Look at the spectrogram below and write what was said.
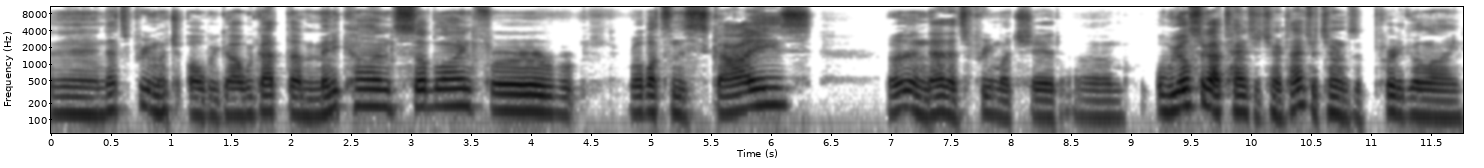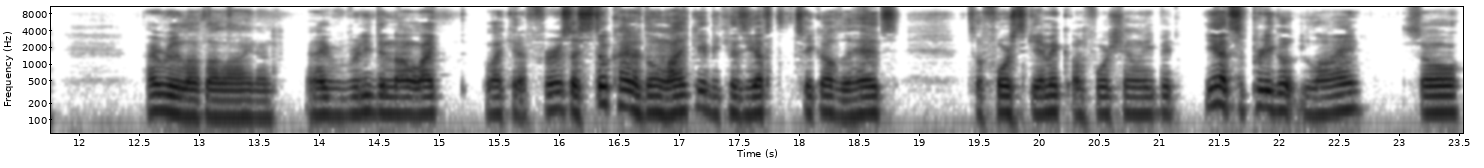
and that's pretty much all we got. We got the Minicon subline for Robots in Disguise. Other than that, that's pretty much it. Um, we also got Titans Return. Titans Return was a pretty good line. I really love that line, and, and I really did not like like it at first. I still kind of don't like it because you have to take off the heads. It's a forced gimmick, unfortunately. But yeah, it's a pretty good line. So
